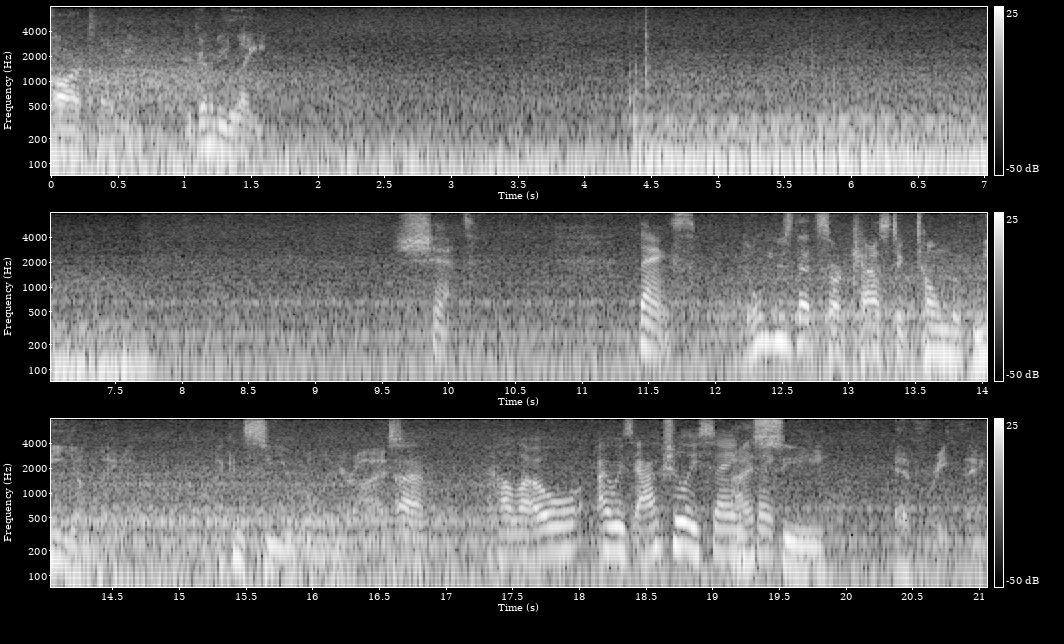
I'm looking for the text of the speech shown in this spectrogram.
Car, Chloe. You're gonna be late. Shit. Thanks. Don't use that sarcastic tone with me, young lady. I can see you rolling your eyes. Uh, hello? I was actually saying I see everything.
